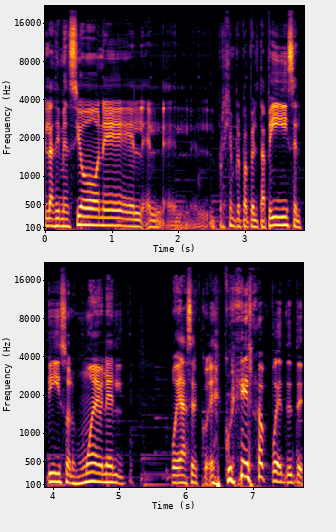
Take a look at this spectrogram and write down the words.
las dimensiones, el, por ejemplo, el papel tapiz, el piso, los muebles. puedes hacer escuela. Pues, de,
